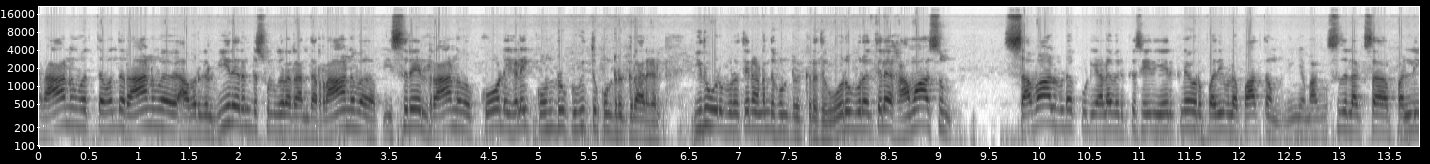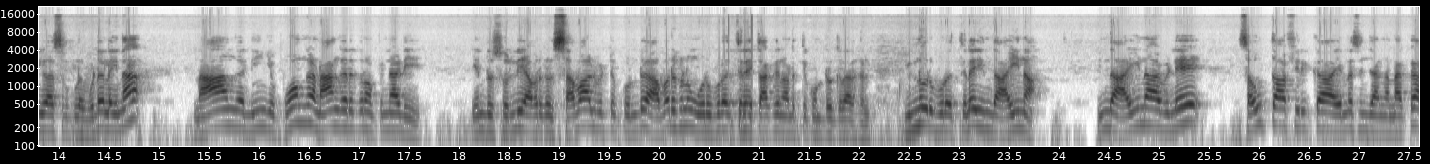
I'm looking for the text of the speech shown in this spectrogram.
இராணுவத்தை வந்து இராணுவ அவர்கள் வீரர் என்று சொல்கிறார். அந்த இராணுவ இஸ்ரேல் இராணுவ கோடைகளை கொன்று குவித்து கொண்டிருக்கிறார்கள். இது ஒரு புறத்தில் நடந்து கொண்டிருக்கிறது. ஒரு புறத்தில் ஹமாஸும் சவால் விடக்கூடிய அளவிற்கு செய்து ஏற்கனவே ஒரு பதிவில் பார்த்தோம். நீங்கள் மகசூது லக்ஸா பள்ளிவாசலுக்குள்ளே விடலைன்னா நாங்கள் நீங்கள் போங்க நாங்கள் இருக்கிறோம் பின்னாடி என்று சொல்லி அவர்கள் சவால் விட்டு கொண்டு அவர்களும் ஒரு புறத்திலே தாக்குதல் நடத்தி கொண்டிருக்கிறார்கள். இன்னொரு புறத்தில் இந்த ஐநா. இந்த ஐநாவிலே சவுத் ஆஃப்ரிக்கா என்ன செஞ்சாங்கன்னாக்கா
